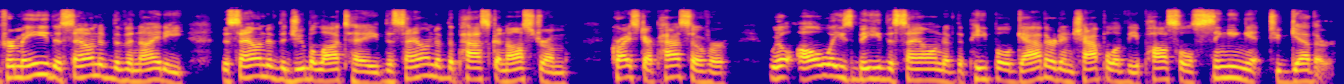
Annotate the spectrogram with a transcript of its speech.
for me, the sound of the Venite, the sound of the Jubilate, the sound of the Pascha Nostrum, Christ our Passover, will always be the sound of the people gathered in chapel of the apostles singing it together.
